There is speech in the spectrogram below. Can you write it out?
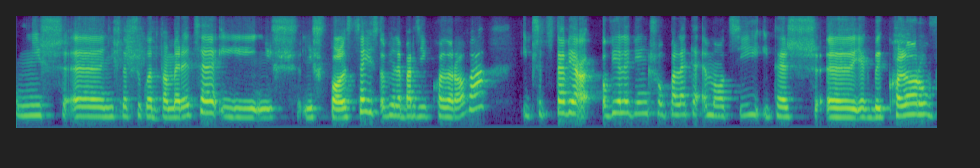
niż, e, niż na przykład w Ameryce i niż, niż w Polsce. Jest o wiele bardziej kolorowa i przedstawia o wiele większą paletę emocji i też e, jakby kolorów,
